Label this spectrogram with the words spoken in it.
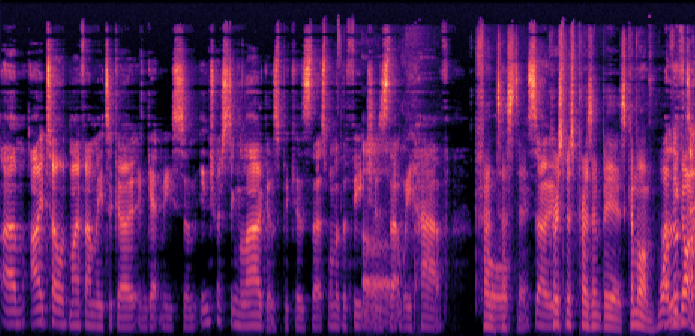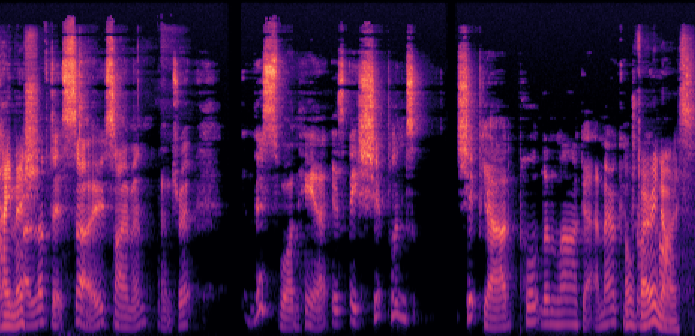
um, I told my family to go and get me some interesting lagers because that's one of the features Oh. that we have. Fantastic. so- Christmas present beers. Come on. What I have you got, it. Hamish? I loved it. So, Simon and Trip, this one here is a Shiplands Shipyard Portland Lager, American. oh, dry very hop. nice.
